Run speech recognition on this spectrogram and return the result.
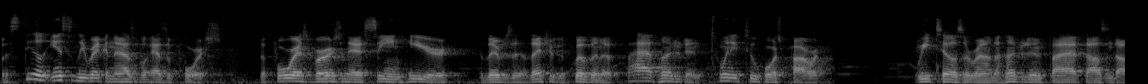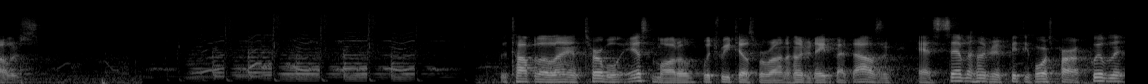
but still instantly recognizable as a Porsche. The 4S version as seen here delivers an electric equivalent of 522 horsepower. Retails around $105,000. The top of the line Turbo S model, which retails for around 185,000, has 750 horsepower equivalent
